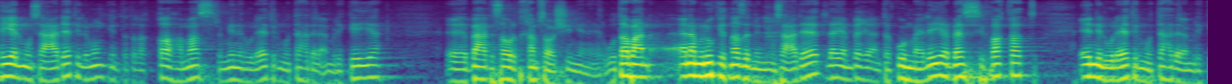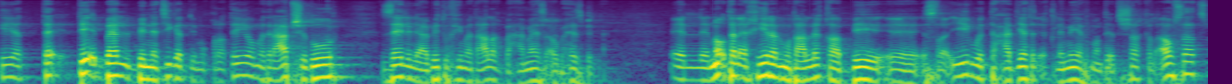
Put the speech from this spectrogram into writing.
هي المساعدات اللي ممكن تتلقاها مصر من الولايات المتحدة الأمريكية آه، بعد ثورة 25 يناير. وطبعا أنا من وجهة نظر أن المساعدات لا ينبغي أن تكون مالية بس فقط أن الولايات المتحدة الأمريكية تقبل بالنتيجة الديمقراطية وما تلعبش دور زي اللي لعبته فيما يتعلق بحماس أو بحزب الله. النقطة الأخيرة المتعلقة بإسرائيل والتحديات الإقليمية في منطقة الشرق الأوسط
